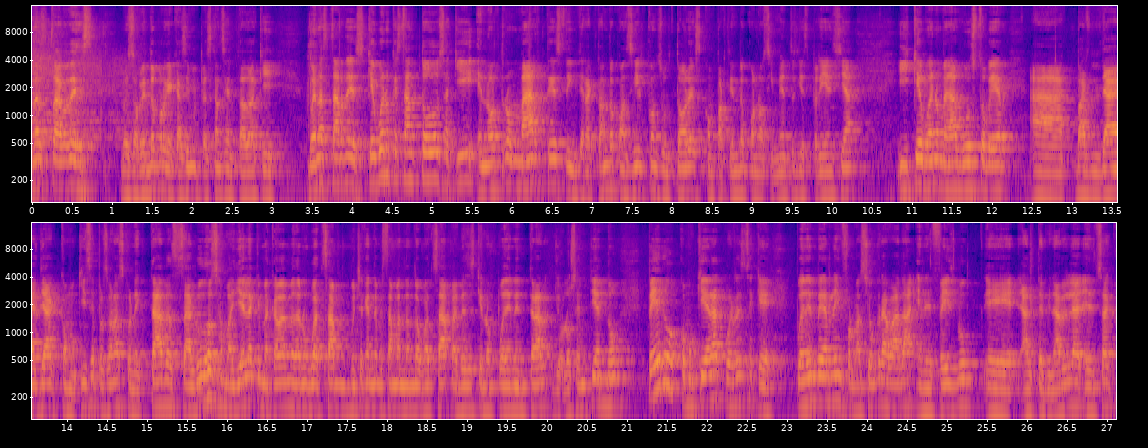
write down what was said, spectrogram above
buenas tardes. Me sorprendo porque casi me pescan sentado aquí. Buenas tardes, qué bueno que están todos aquí en otro martes de Interactuando con SIL Consultores, compartiendo conocimientos y experiencia. Y qué bueno, me da gusto ver a ya, como 15 personas conectadas. Saludos a Mayela que me acaba de mandar un WhatsApp. Mucha gente me está mandando WhatsApp. Hay veces que no pueden entrar, yo los entiendo. Pero como quiera, acuérdense que pueden ver la información grabada en el Facebook eh, al terminar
